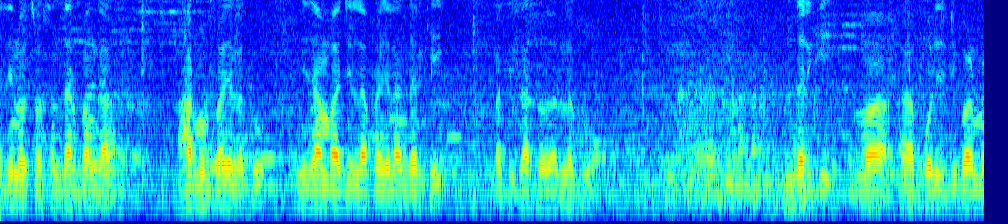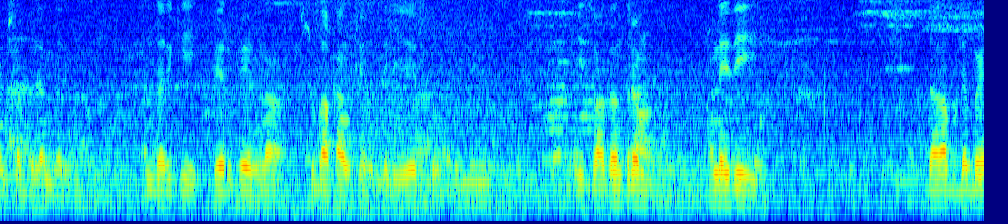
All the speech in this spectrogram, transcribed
దినోత్సవ సందర్భంగా ఆర్మూర్ ప్రజలకు నిజామాబాద్ జిల్లా ప్రజలందరికీ పత్రికా సోదరులకు అందరికీ మా పోలీస్ డిపార్ట్మెంట్ సభ్యులందరికీ అందరికీ పేరు పేరున శుభాకాంక్షలు తెలియజేస్తూ ఈ స్వాతంత్రం అనేది దాదాపు డెబ్బై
